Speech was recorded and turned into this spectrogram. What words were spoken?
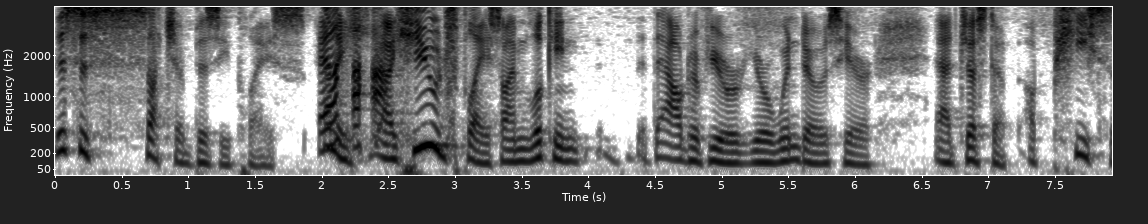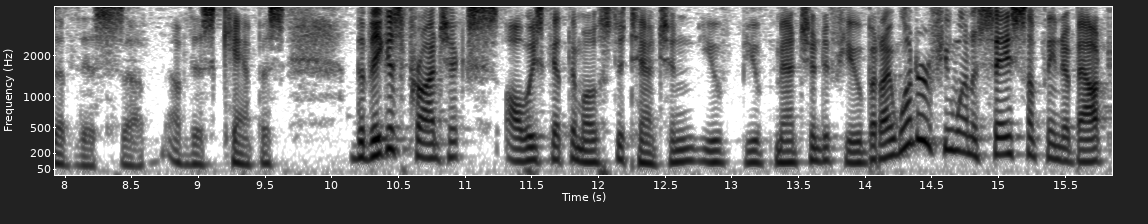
This is such a busy place and a, a huge place. I'm looking out of your, your windows here at just a, a piece of this uh, of this campus. The biggest projects always get the most attention. You've you've mentioned a few, but I wonder if you want to say something about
